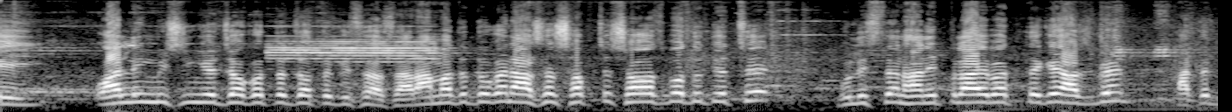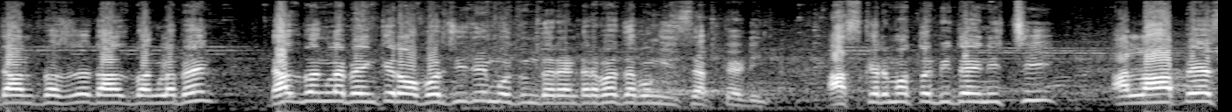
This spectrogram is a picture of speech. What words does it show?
এই ওয়ার্লিং মেশিনের জগতে যত কিছু আছে। আর আমাদের দোকানে আসার সবচেয়ে সহজ পদ্ধতি হচ্ছে, গুলিস্তান হানি ফ্লাইওভার থেকে আসবেন হাতে ডান পাশে Dutch Bangla bank Dutch Bangla ব্যাংকের অপোজিটে মজুমদার এন্টারপ্রাইজ এবং ইনসাপ ট্রেডিং আজকের মতো বিদায় নিচ্ছি। আল্লাহ হাফেজ।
